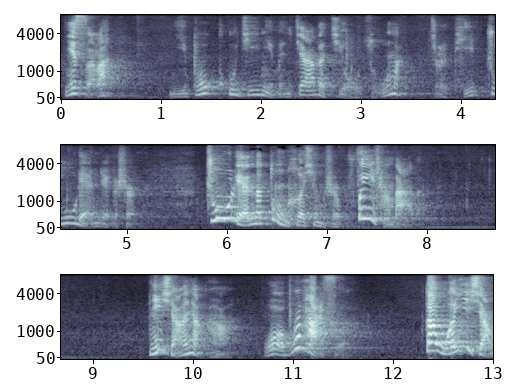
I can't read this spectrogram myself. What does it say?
你死了。”你不顾及你们家的九族吗？就是提株连这个事儿，株连的恫吓性是非常大的。你想想啊，我不怕死，但我一想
